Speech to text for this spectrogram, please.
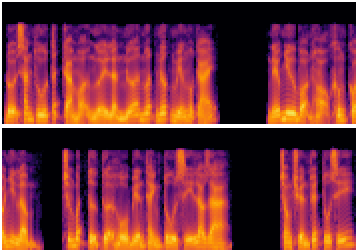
đội săn thu tất cả mọi người lần nữa nuốt nước miếng một cái. Nếu như bọn họ không có nhìn lầm, trương bất tử tựa hồ biến thành tu sĩ lao ra. Trong truyền thuyết tu sĩ,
